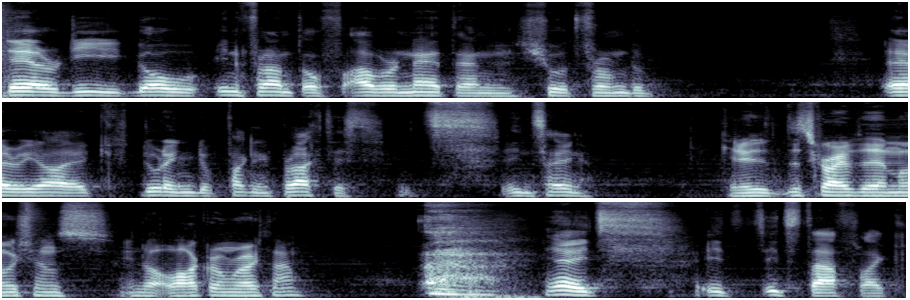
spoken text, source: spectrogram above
there, they go in front of our net and shoot from the area like during the fucking practice. It's insane. Can you describe the emotions in the locker room right now? Yeah, it's it's it's tough. Like,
